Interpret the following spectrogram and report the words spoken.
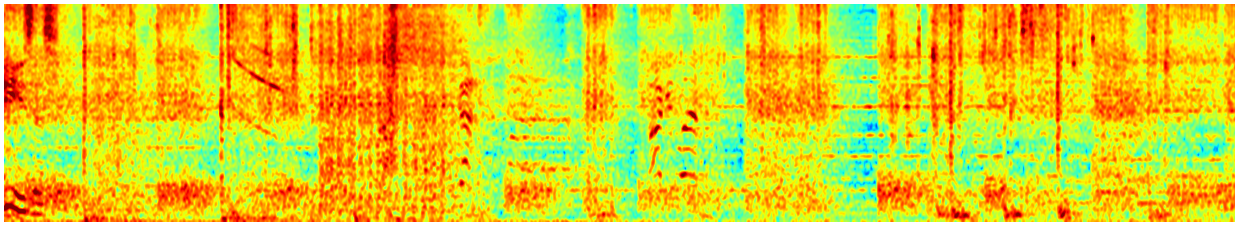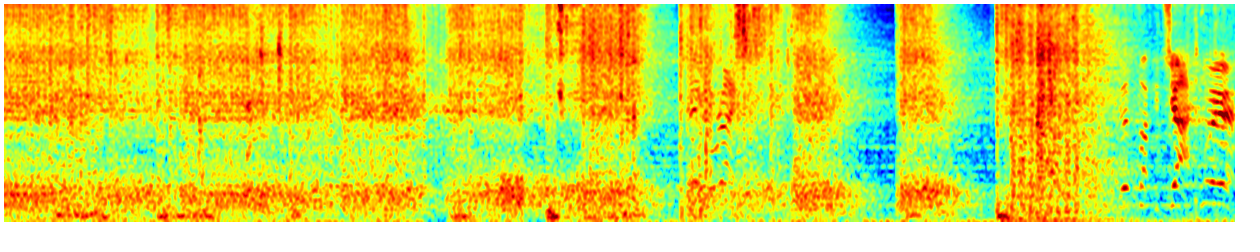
Jesus. Target left. Tango right. Good fucking shot. Clear.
